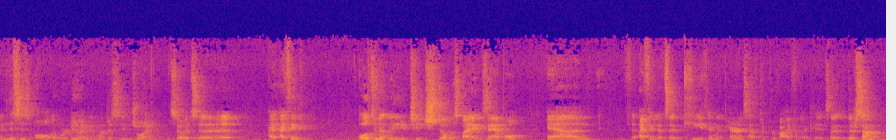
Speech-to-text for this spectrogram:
and this is all that we're doing, and we're just enjoying it. And so it's a, I, I think ultimately you teach stillness by example, and I think that's a key thing that parents have to provide for their kids. Like, there's some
